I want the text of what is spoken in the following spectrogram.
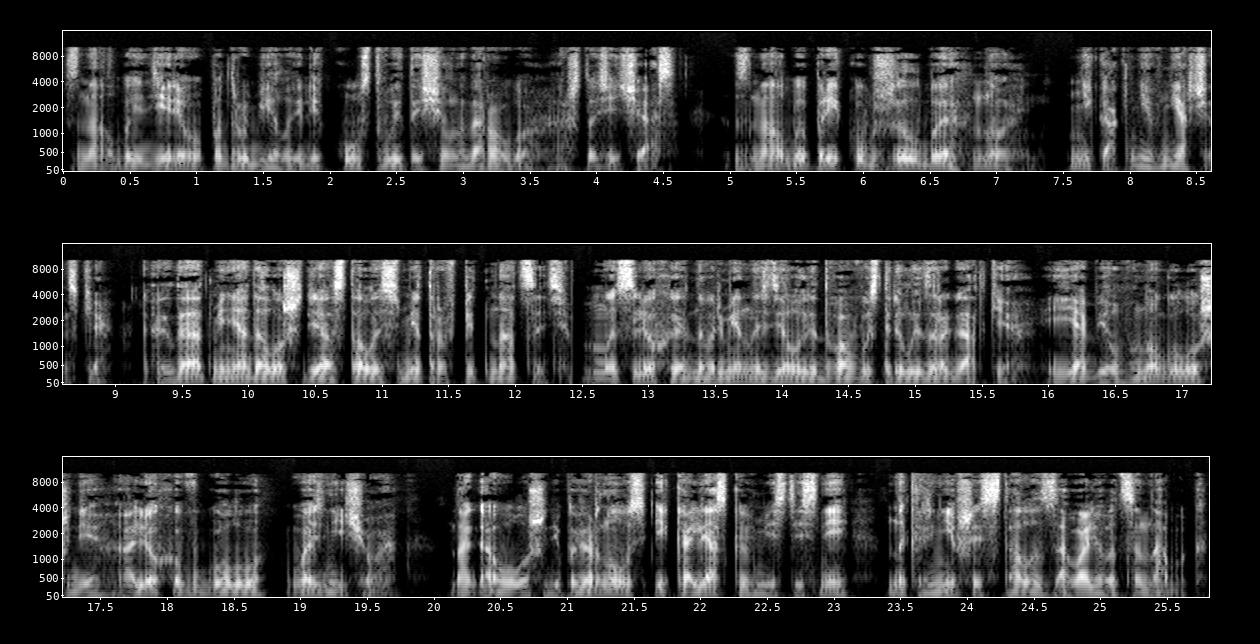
Знал бы, дерево подрубил или куст вытащил на дорогу, а что сейчас? Знал бы, прикуп жил бы, ну, никак не в Нерчинске. Когда от меня до лошади осталось метров пятнадцать, мы с Лехой одновременно сделали два выстрела из рогатки. Я бил в ногу лошади, а Леха в голову возничего. Нога у лошади повернулась, и коляска вместе с ней, накренившись, стала заваливаться на бок.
